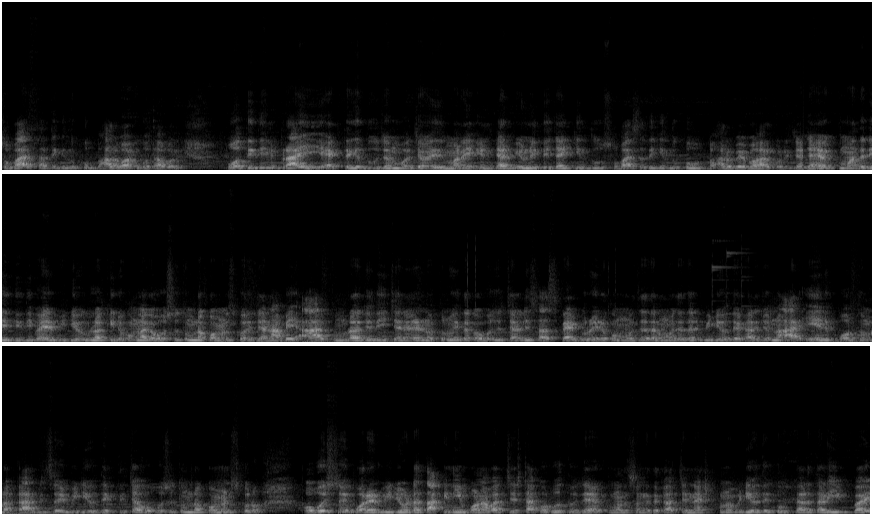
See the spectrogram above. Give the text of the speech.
সবার সাথে কিন্তু খুব ভালোভাবে কথা বলে। প্রতিদিন প্রায় এক থেকে দুজন বলছে মানে ইন্টারভিউ নিতে যায়, কিন্তু সবার সাথে কিন্তু খুব ভালো ব্যবহার করে যাই হোক, তোমাদের এই দিদিভাইয়ের ভিডিওগুলো কীরকম লাগে অবশ্যই তোমরা কমেন্টস করে জানাবে। আর তোমরা যদি চ্যানেলে নতুন হয়ে থাকো, অবশ্যই চ্যানেলটি সাবস্ক্রাইব করো। এরকম মজাদার মজাদার ভিডিও দেখার জন্য। আর এরপর তোমরা কার বিষয়ে ভিডিও দেখতে চাও, অবশ্যই তোমরা কমেন্টস করো। অবশ্যই পরের ভিডিওটা তাকে নিয়ে বানাবার চেষ্টা করব। তো যাই হোক, তোমাদের সঙ্গে দেখা হচ্ছে নেক্সট কোনো ভিডিওতে খুব তাড়াতাড়ি বাই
